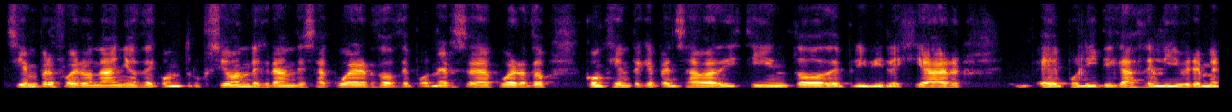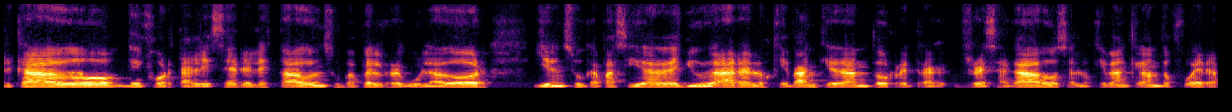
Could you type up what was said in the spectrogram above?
siempre fueron años de construcción de grandes acuerdos, de ponerse de acuerdo con gente que pensaba distinto, de privilegiar eh, políticas de libre mercado, de fortalecer el Estado en su papel regulador y en su capacidad de ayudar a los que van quedando rezagados, a los que van quedando fuera.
